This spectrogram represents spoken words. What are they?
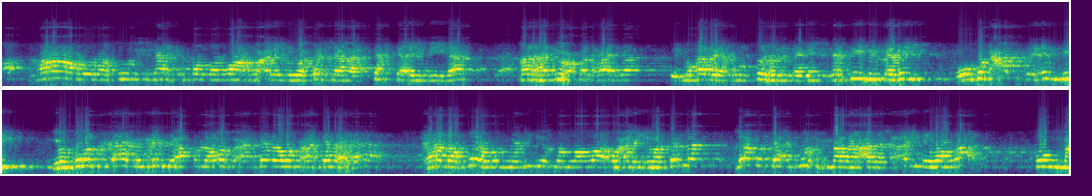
أصهار رسول الله صلى الله عليه وسلم تحت أيدينا. قال هل يعقل هذا؟ إنه هذا يكون صهر النبي نسيب النبي ويكون عبد عندي. يكون خاتم عندي. أقول له افعل كذا وافعل كذا لا. هذا صهر النبي صلى الله عليه وسلم. لابد أن يحمل على العين والرأس. ثم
